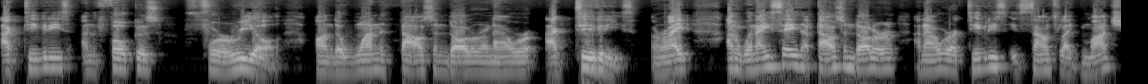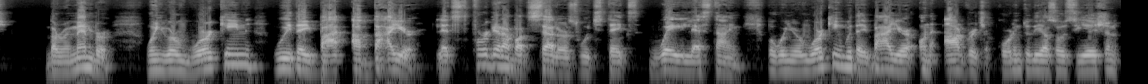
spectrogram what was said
activities and focus for real on the $1,000 an hour activities. All right. And when I say $1,000 an hour activities, it sounds like much. But remember, when you're working with a, bu- a buyer, let's forget about sellers, which takes way less time. But when you're working with a buyer, on average, according to the Association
